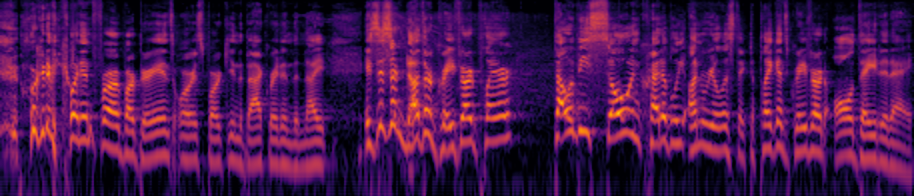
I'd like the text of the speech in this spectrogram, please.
We're going to be going in for our barbarians or Sparky in the back right in the night. Is this another graveyard player? That would be so incredibly unrealistic to play against graveyard all day today.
